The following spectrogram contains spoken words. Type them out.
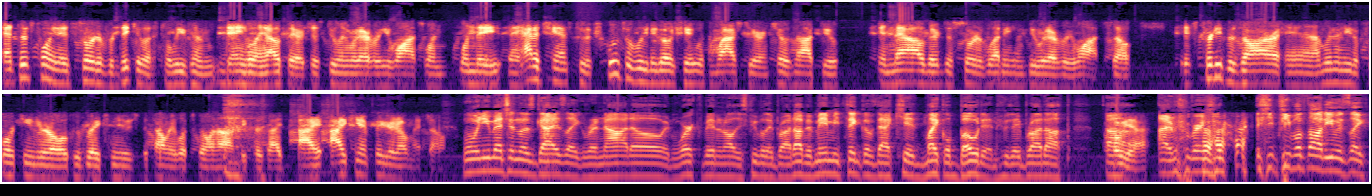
at this point, it's sort of ridiculous to leave him dangling out there, just doing whatever he wants. When when they they had a chance to exclusively negotiate with him last year and chose not to, and now they're just sort of letting him do whatever he wants. So it's pretty bizarre, and I'm going to need a 14 year old who breaks news to tell me what's going on because I, I I can't figure it out myself. Well, when you mentioned those guys like Ranaudo and Workman and all these people they brought up, it made me think of that kid Michael Bowden who they brought up. Uh, oh yeah, I remember he, he, people thought he was like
